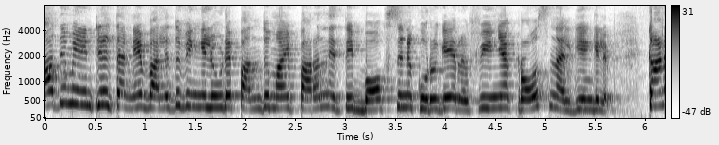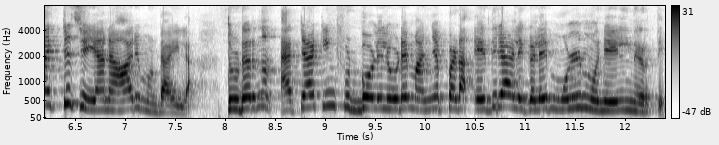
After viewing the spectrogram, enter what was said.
ആദ്യ മിനിറ്റിൽ തന്നെ വലതു വിങ്ങിലൂടെ പന്തുമായി പറന്നെത്തി ബോക്സിന് കുറുകെ റഫീഞ്ഞ ക്രോസ് നൽകിയെങ്കിലും കണക്ട് ചെയ്യാൻ ആരും ഉണ്ടായില്ല തുടർന്നും അറ്റാക്കിംഗ് ഫുട്ബോളിലൂടെ മഞ്ഞപ്പട എതിരാളികളെ മുൾമുനയിൽ നിർത്തി.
